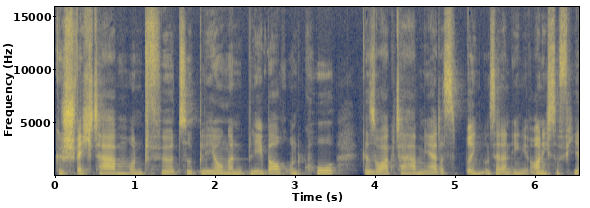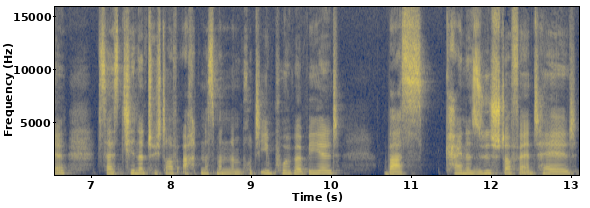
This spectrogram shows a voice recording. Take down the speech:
geschwächt haben und für zu Blähungen, Blähbauch und Co. gesorgt haben. Ja, das bringt uns ja dann irgendwie auch nicht so viel. Das heißt, hier natürlich darauf achten, dass man ein Proteinpulver wählt, was keine Süßstoffe enthält,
